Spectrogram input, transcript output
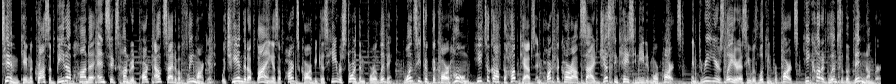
Tim came across a beat-up Honda N600 parked outside of a flea market, which he ended up buying as a parts car because he restored them for a living. Once he took the car home, he took off the hubcaps and parked the car outside just in case he needed more parts. And three years later, as he was looking for parts, he caught a glimpse of the VIN number,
